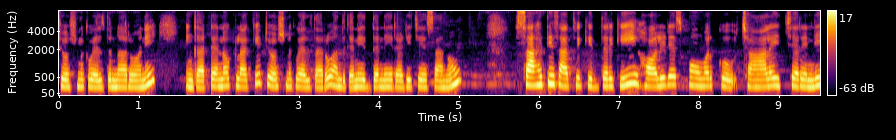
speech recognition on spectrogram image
ట్యూషన్‌కి వెళ్తున్నారు అని. ఇంకా 10:00కి ట్యూషన్‌కి వెళ్తారు. అందుకని ఇద్దరిని రెడీ చేశాను. సాహితీ, సాత్విక్ ఇద్దరికీ హాలిడేస్ హోంవర్క్ చాలా ఇచ్చారండి.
